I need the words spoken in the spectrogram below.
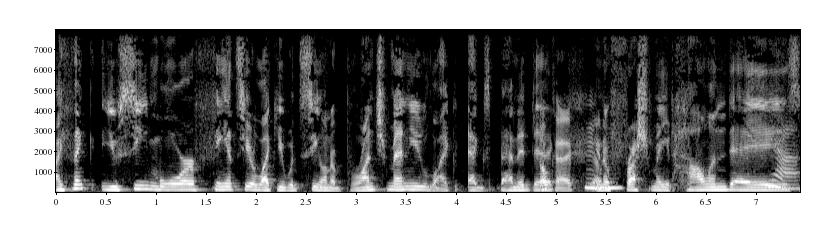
I think you see more fancier, like you would see on a brunch menu, like eggs Benedict. Okay. you know, fresh made hollandaise. yeah,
